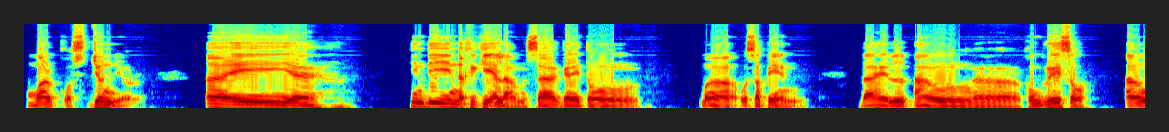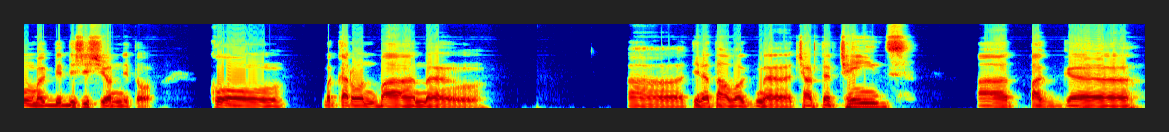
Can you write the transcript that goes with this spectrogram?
Marcos Jr., ay ah, hindi nakikialam sa ganitong mga usapin dahil ang ah, Kongreso ang magdedesisyon nito kung magkaroon ba ng ah, tinatawag na charter change at pag ah,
